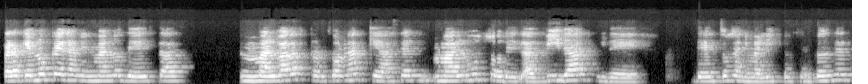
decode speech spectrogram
para que no caigan en manos de estas malvadas personas que hacen mal uso de las vidas y de, de estos animalitos. Entonces,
